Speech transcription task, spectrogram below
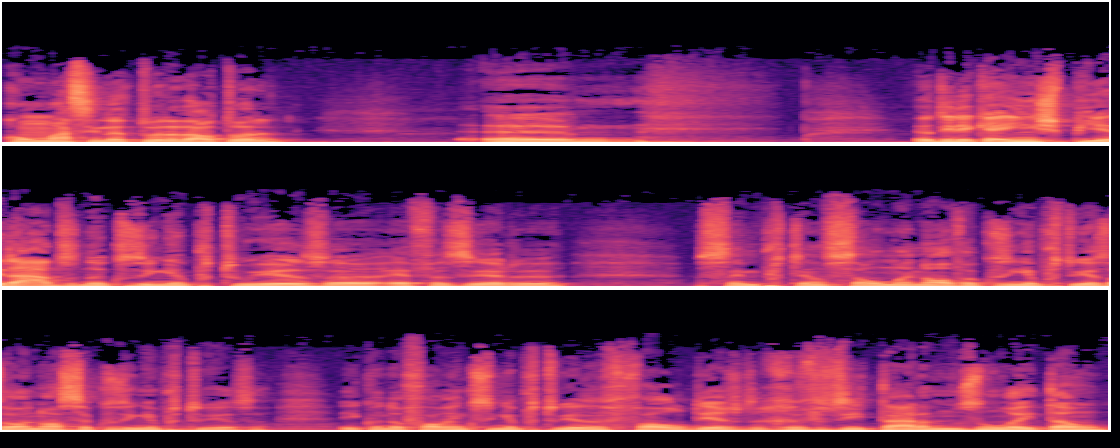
com uma assinatura de autor? Hum, eu diria que é inspirado na cozinha portuguesa, é fazer sem pretensão uma nova cozinha portuguesa ou a nossa cozinha portuguesa. E quando eu falo em cozinha portuguesa, falo desde revisitarmos um leitão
